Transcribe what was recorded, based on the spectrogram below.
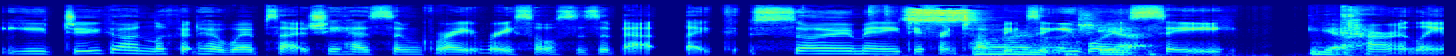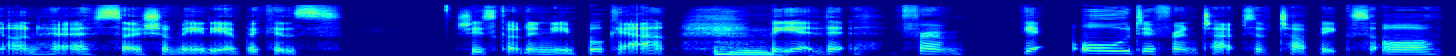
you do go and look at her website, she has some great resources about like so many different So topics that you won't yeah. see yeah. currently on her social media because she's got a new book out. Mhm. But yeah, from yeah, all different types of topics or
